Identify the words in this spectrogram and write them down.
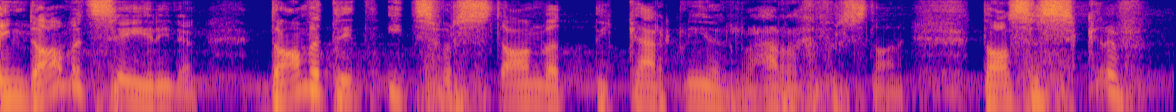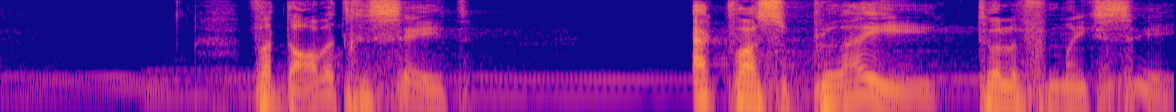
En Dawid sê hierdie ding. Dawid het iets verstaan wat die kerk nie regtig verstaan nie. Daar's 'n skrif wat Dawid gesê het ek was bly toe hulle vir my sê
